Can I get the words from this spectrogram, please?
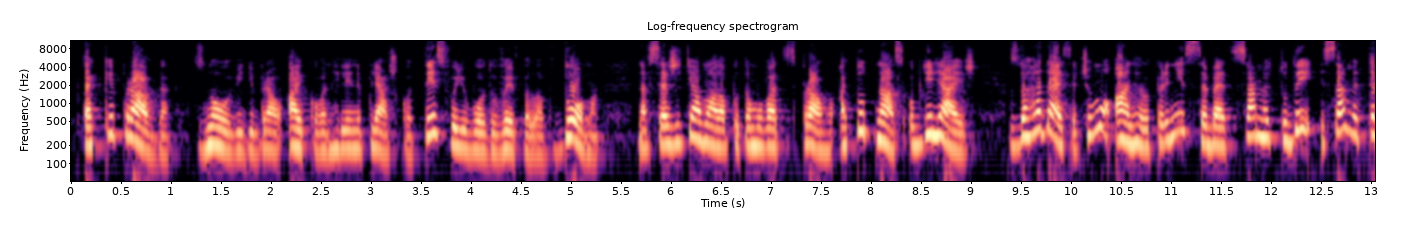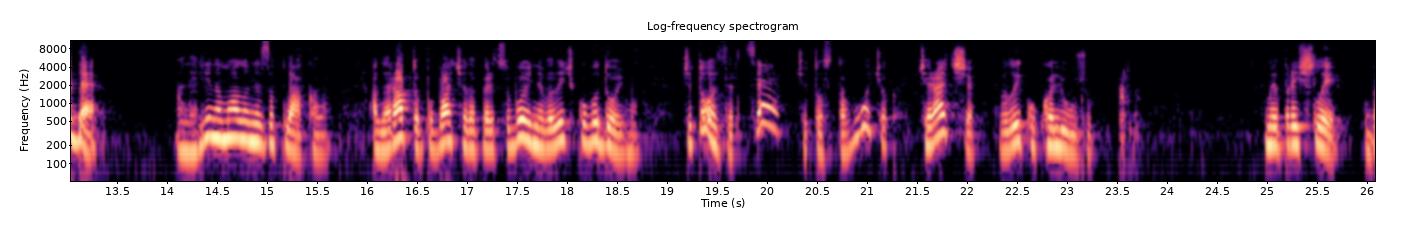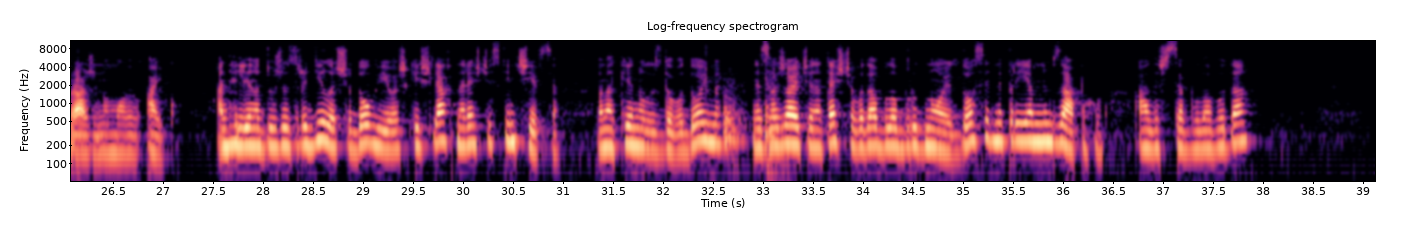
Таки правда, знову відібрав Айко в Ангеліни пляшку. Ти свою воду випила вдома. На все життя мала потамувати спрагу, а тут нас обділяєш. Здогадайся, чому ангел приніс себе саме туди і саме тебе. Ангеліна мало не заплакала, але раптом побачила перед собою невеличку водойму, чи то озерце, чи то ставочок, чи радше велику калюжу. Ми прийшли, ображено мовив Айко. Ангеліна дуже зраділа, що довгий і важкий шлях нарешті скінчився. Вона кинулась до водойми, незважаючи на те, що вода була брудною, з досить неприємним запахом. Але ж це була вода.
